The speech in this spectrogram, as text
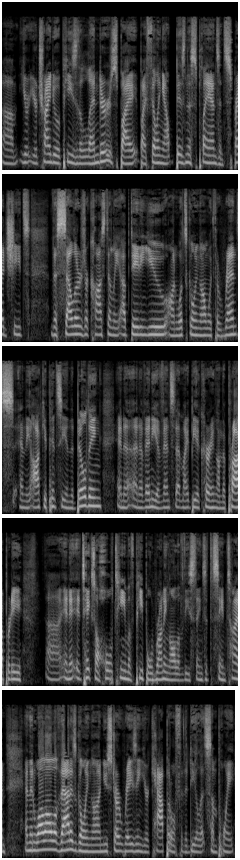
Um, you're you're trying to appease the lenders by by filling out business plans and spreadsheets. The sellers are constantly updating you on what's going on with the rents and the occupancy in the building and, and of any events that might be occurring on the property. Uh, and it, it, takes a whole team of people running all of these things at the same time. And then while all of that is going on, you start raising your capital for the deal at some point.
